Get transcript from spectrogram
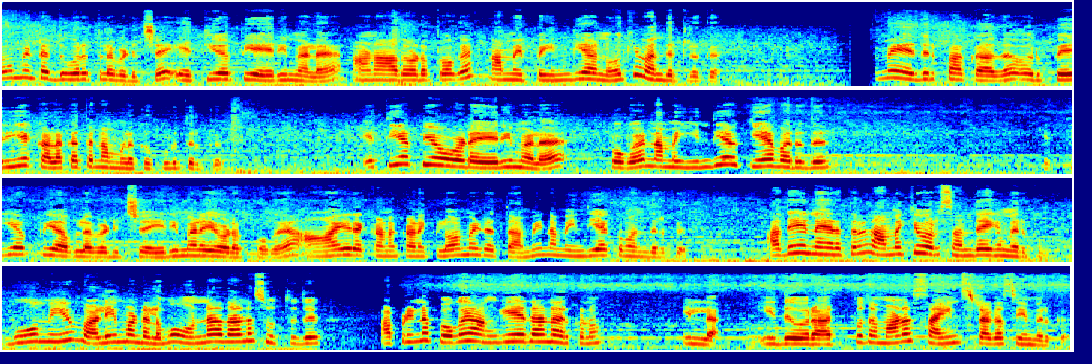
கிலோமீட்டர் தூரத்தில் வெடிச்ச எத்தியோப்பிய எரிமலை ஆனால் அதோட புகை நம்ம இப்போ இந்தியா நோக்கி வந்துட்டுருக்கு. எதுவுமே எதிர்பார்க்காத ஒரு பெரிய கலக்கத்தை நம்மளுக்கு கொடுத்துருக்கு. எத்தியோப்பியாவோட எரிமலை புகை நம்ம இந்தியாவுக்கு ஏன் வருது? எத்தியோப்பியாவில் வெடிச்ச எரிமலையோட புகை ஆயிரக்கணக்கான கிலோமீட்டர் தாமி நம்ம இந்தியாவுக்கு வந்திருக்கு. அதே நேரத்தில் நமக்கே ஒரு சந்தேகம் இருக்கும். பூமியும் வளிமண்டலமும் ஒன்னா தானே சுத்துது? அப்படின்னா புகை அங்கேயே தானே இருக்கணும்? இல்ல இது ஒரு அற்புதமான சயின்ஸ் ரகசியம் இருக்கு.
